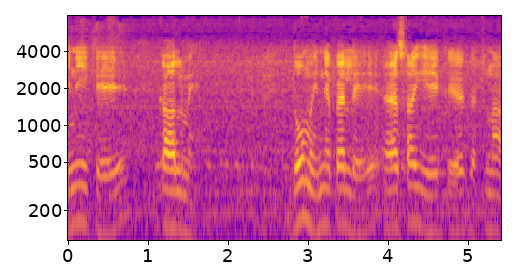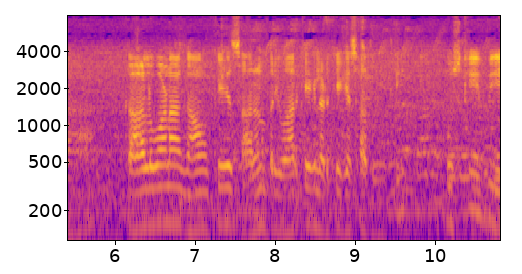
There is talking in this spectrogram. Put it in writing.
इन्हीं के काल में। दो महीने पहले ऐसा ही एक घटना कालवाना गाँव के सारण परिवार के एक लड़के के साथ हुई थी। उसकी भी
